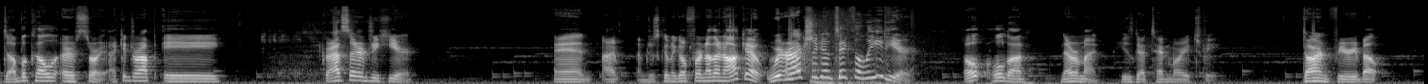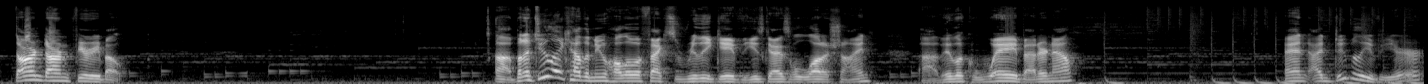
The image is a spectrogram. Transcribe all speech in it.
double color, or sorry, I can drop a grass energy here. And I'm, I'm just going to go for another knockout. We're actually going to take the lead here. Oh, hold on. Never mind. He's got 10 more HP. Darn Fury Belt. Darn, darn Fury Belt. Uh, but I do like how the new holo effects really gave these guys a lot of shine. Uh, they look way better now. And I do believe you're...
